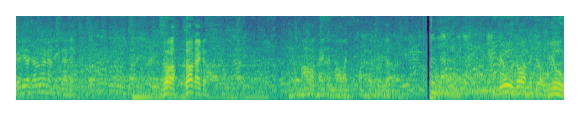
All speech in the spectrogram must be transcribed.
રેડિયો ચાલુ ને નહીં કાઢે. જો જો કાઢ્યો. માવા ખાય માવા ને પપ્પાને ખબર પડી જાય. વ્યૂ જો મિત્રો વ્યૂ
